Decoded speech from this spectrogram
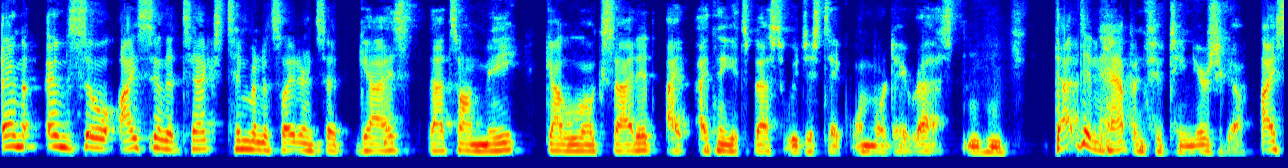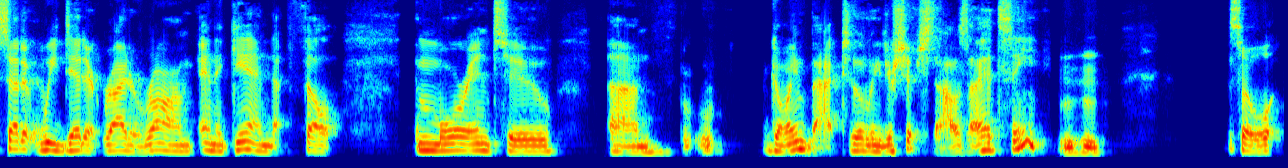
and and so I sent a text 10 minutes later and said, guys, that's on me. Got a little excited. I, I think it's best we just take one more day rest. Mm-hmm. That didn't happen 15 years ago. I said it, we did it right or wrong. And again, that felt more into um, going back to the leadership styles I had seen. Mm-hmm. So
